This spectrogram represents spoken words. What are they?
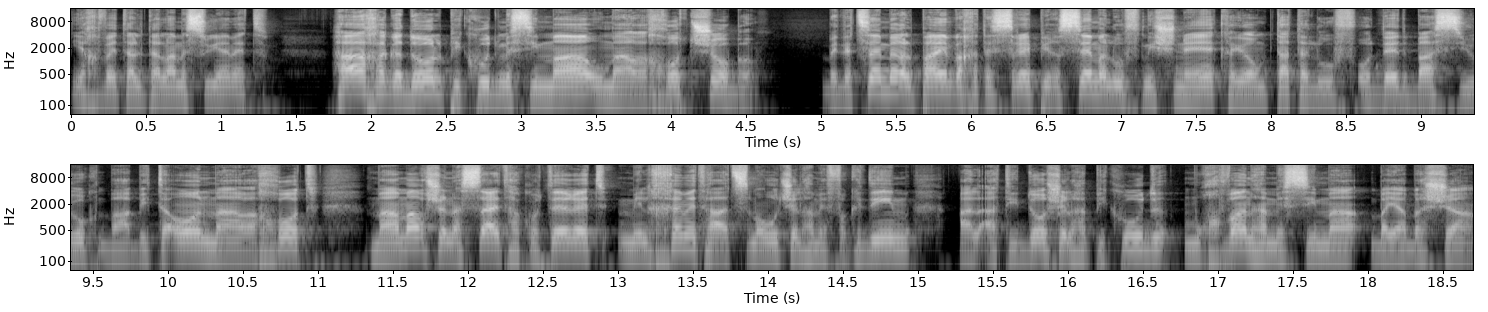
יחווה טלטלה מסוימת? האח הגדול, פיקוד משימה ומערכות שוב. בדצמבר 2011 פרסם אלוף משנה, כיום תת-אלוף, עודד בסיוק, בביטאון מערכות, מאמר שנשא את הכותרת מלחמת העצמאות של המפקדים על עתידו של הפיקוד מוכוון המשימה ביבשה.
